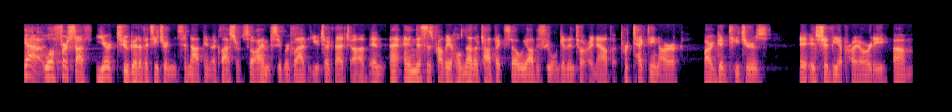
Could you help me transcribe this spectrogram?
Yeah, well, first off, you're too good of a teacher to not be in the classroom. So I'm super glad that you took that job. And and this is probably a whole nother topic. So we obviously won't get into it right now. But protecting our our good teachers, it, it should be a priority. Um,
